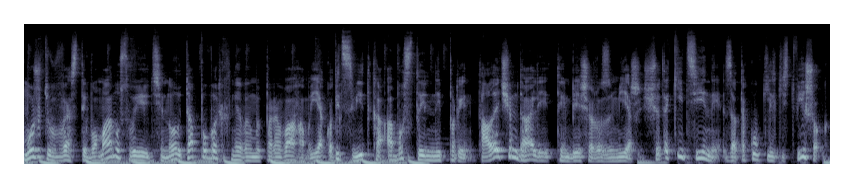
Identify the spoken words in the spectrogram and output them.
можуть ввести в оману своєю ціною та поверхневими перевагами, як от підсвітка або стильний принт. Але чим далі, тим більше розумієш, що такі ціни за таку кількість фішок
